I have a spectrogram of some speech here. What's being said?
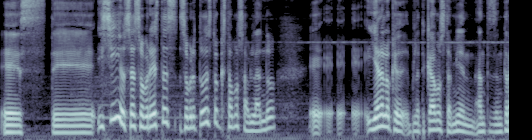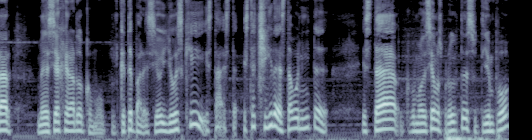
Este, y sí, o sea, sobre estas, sobre todo esto que estamos hablando, eh, eh, eh, y era lo que platicábamos también antes de entrar, me decía Gerardo como, pues, ¿qué te pareció? Y yo, es que está, está, está chida, está bonita, está, como decíamos, producto de su tiempo,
